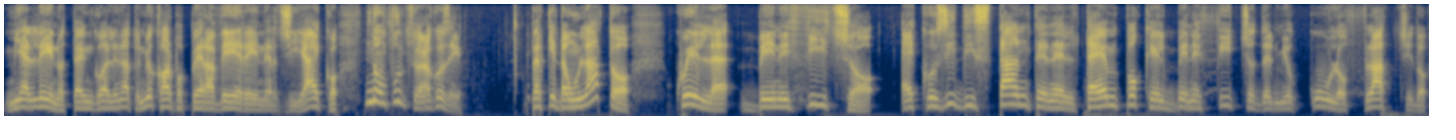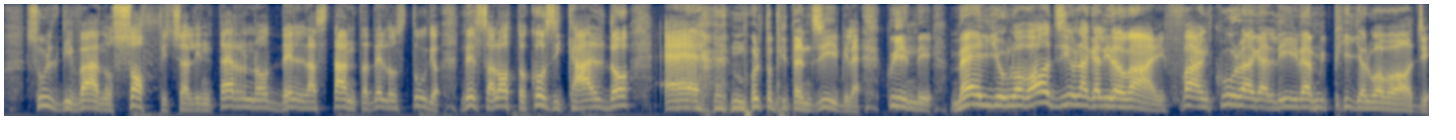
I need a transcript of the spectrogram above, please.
mi alleno, tengo allenato il mio corpo per avere energia. Ecco, non funziona così. Perché da un lato quel beneficio è così distante nel tempo che il beneficio del mio culo flaccido sul divano soffice all'interno della stanza, dello studio, del salotto così caldo è molto più tangibile. Quindi meglio un uovo oggi e una gallina domani. Fanculo la gallina, mi piglio l'uovo oggi.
